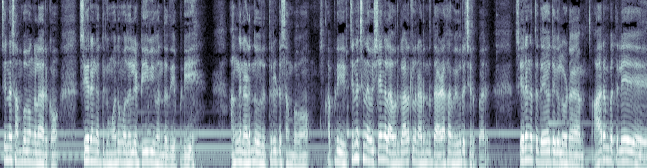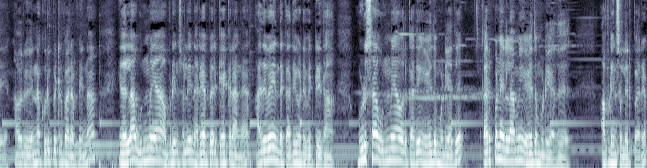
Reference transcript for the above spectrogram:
சின்ன சம்பவங்களாக இருக்கும். ஸ்ரீரங்கத்துக்கு முத முதல்ல டிவி வந்தது எப்படி? அங்கே நடந்த ஒரு திருட்டு சம்பவம். அப்படி சின்ன சின்ன விஷயங்கள் அவர் காலத்தில் நடந்ததை அழகாக விவரிச்சிருப்பார். ஸ்ரீரங்கத்து தேவதைகளோட ஆரம்பத்திலே அவர் என்ன குறிப்பிட்டிருப்பார் அப்படின்னா இதெல்லாம் உண்மையா அப்படின்னு சொல்லி நிறையா பேர் கேட்குறாங்க அதுவே இந்த கதையோட வெற்றி தான் முழுசாக உண்மையாக ஒரு கதையும் எழுத முடியாது. கற்பனை இல்லாமல் எழுத முடியாது அப்படின்னு சொல்லியிருப்பார்.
